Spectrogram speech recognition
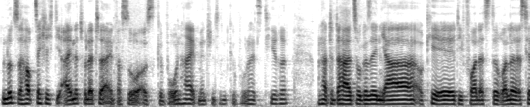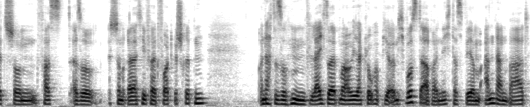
benutze hauptsächlich die eine Toilette einfach so aus Gewohnheit. Menschen sind Gewohnheitstiere. Und hatte da halt so gesehen, ja, okay, die vorletzte Rolle ist jetzt schon fast, also ist schon relativ weit fortgeschritten. Und dachte so, hm, vielleicht sollten wir mal wieder Klopapier. Und ich wusste aber nicht, dass wir im anderen Bad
